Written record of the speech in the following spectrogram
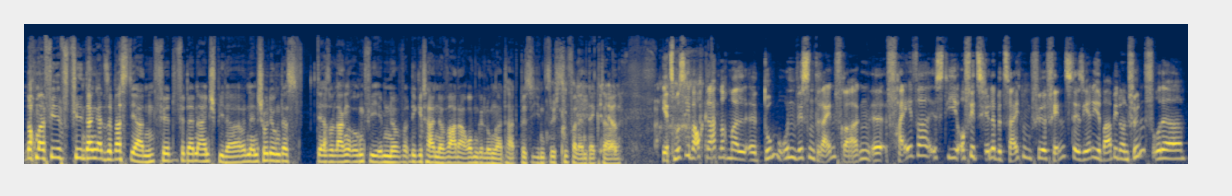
nochmal viel, vielen Dank an Sebastian für, für deinen Einspieler und Entschuldigung, dass der so lange irgendwie im Nir digitalen Nirvana rumgelungert hat, bis ich ihn durch Zufall entdeckt habe. Jetzt muss ich aber auch gerade noch mal äh, dumm unwissend reinfragen. Äh, Fiverr ist die offizielle Bezeichnung für Fans der Serie Babylon 5 oder?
